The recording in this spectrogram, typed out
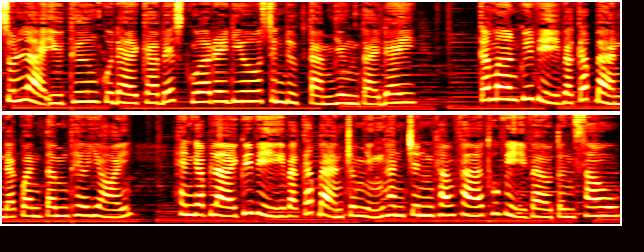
trốn lại yêu thương của đài KBS World Radio xin được tạm dừng tại đây. Cảm ơn quý vị và các bạn đã quan tâm theo dõi. Hẹn gặp lại quý vị và các bạn trong những hành trình khám phá thú vị vào tuần sau.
